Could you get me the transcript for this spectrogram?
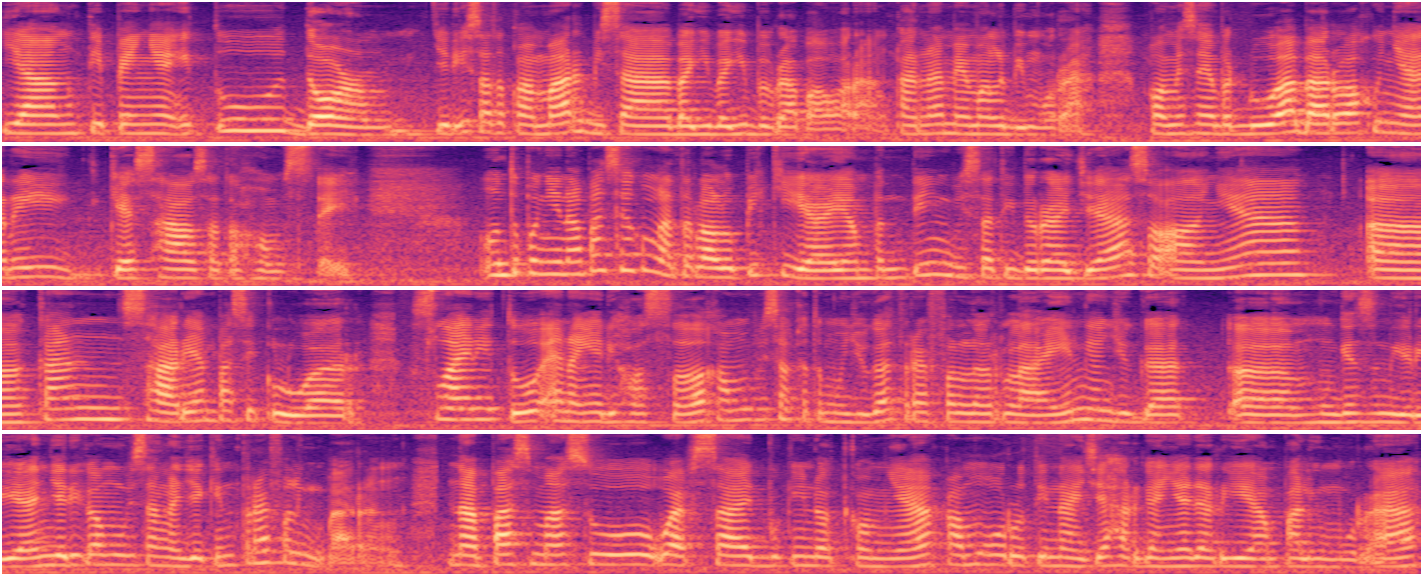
yang tipenya itu dorm. Jadi satu kamar bisa bagi-bagi beberapa orang karena memang lebih murah. Kalau misalnya berdua baru aku nyari guest house atau homestay. Untuk penginapan sih aku nggak terlalu picky ya, yang penting bisa tidur aja soalnya uh, kan seharian pasti keluar. Selain itu, enaknya di hostel kamu bisa ketemu juga traveler lain yang juga uh, mungkin sendirian, jadi kamu bisa ngajakin traveling bareng. Nah, pas masuk website booking.com-nya, kamu urutin aja harganya dari yang paling murah,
